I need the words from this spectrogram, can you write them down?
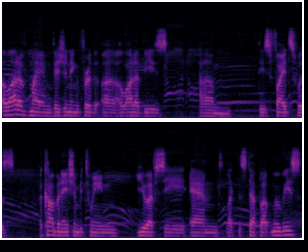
a lot of my envisioning for the, uh, a lot of these um, these fights was a combination between UFC and like the Step Up movies,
